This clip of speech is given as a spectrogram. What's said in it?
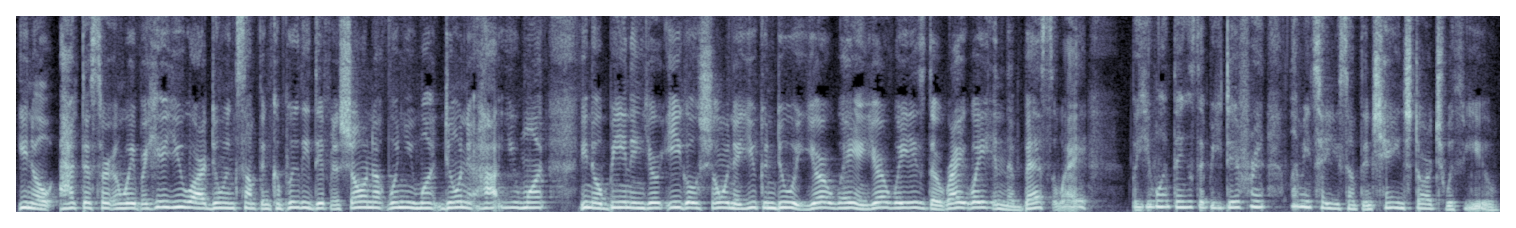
you know, act a certain way, but here you are doing something completely different, showing up when you want, doing it how you want, you know, being in your ego, showing that you can do it your way and your way is the right way and the best way. But you want things to be different. Let me tell you something. Change starts with you.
